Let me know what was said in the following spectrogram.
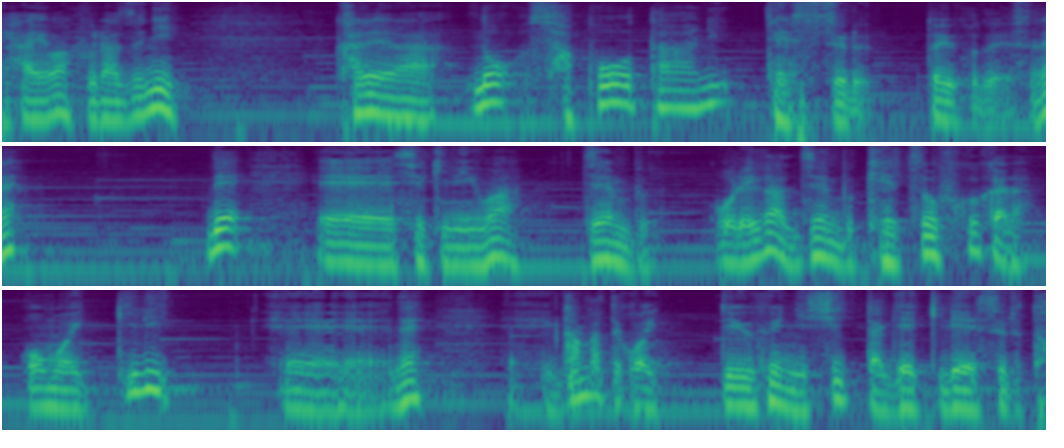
配は振らずに、彼らのサポーターに徹するということですね。で、えー、責任は全部、俺が全部ケツを吹くから思いっきり、えー、ね、頑張ってこいっていうふうに知った激励すると。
